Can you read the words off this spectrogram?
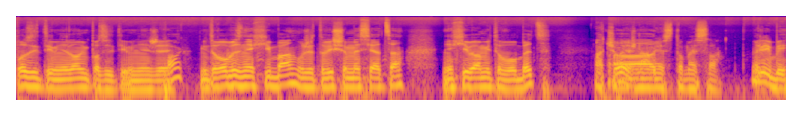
pozitívne, veľmi pozitívne, že Fakt? mi to vôbec nechýba, už je to vyše mesiaca, nechýba mi to vôbec. A čo ješ A- na miesto mesa? Ryby,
